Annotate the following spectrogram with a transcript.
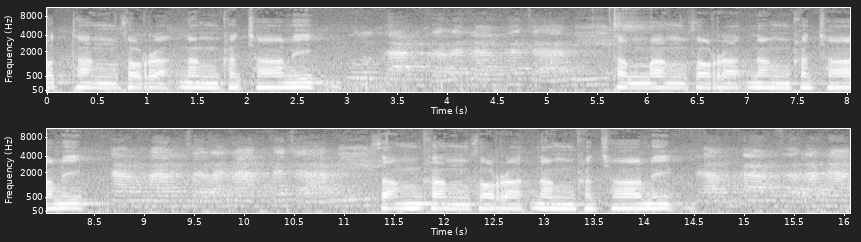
พุทธังสระนังคัจฉามิพุทธังสรณังคัจฉามิธัมมังสระนังคัจฉามิธัมมังสรณังคัจฉามิ สังฆังสระนังคัจฉามิสังฆังสรณัง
